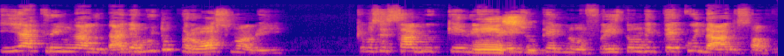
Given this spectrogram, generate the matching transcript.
e a criminalidade é muito próxima ali. Porque você sabe o que ele Isso. fez, o que ele não fez, então tem que ter cuidado, sabe?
